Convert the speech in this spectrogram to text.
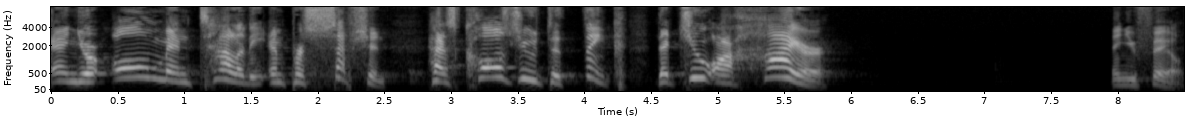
and your own mentality and perception has caused you to think that you are higher and you failed.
